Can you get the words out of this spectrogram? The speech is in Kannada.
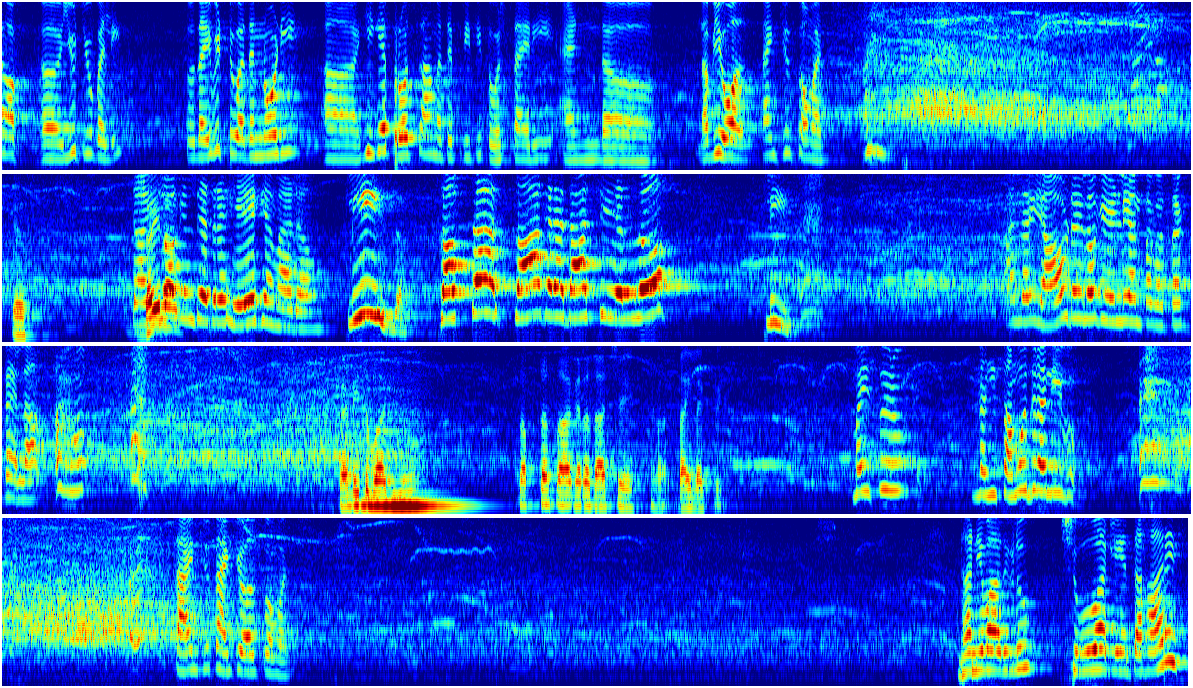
ಯೂಟ್ಯೂಬಲ್ಲಿ ಸೊ ದಯವಿಟ್ಟು ಅದನ್ನು ನೋಡಿ ಹೀಗೆ ಪ್ರೋತ್ಸಾಹ ಮತ್ತು ಪ್ರೀತಿ ತೋರಿಸ್ತಾ ಇರಿ. And love you all thank you so much yes dialogue ಇಲ್ಲದೆ ಇದ್ರೆ ಹೇಗೆ ಮೇಡಮ್ ಪ್ಲೀಸ್ ಸಪ್ತ ಸಾಗರದಾಚೆ ಎಲ್ಲೋ? ಪ್ಲೀಸ್ ಅಲ್ಲ ಯಾವ ಡೈಲಾಗ್ ಹೇಳಿ ಅಂತ ಗೊತ್ತಾಗ್ತಾ ಇಲ್ಲ. ಖಂಡಿತವಾಗಿಯೂ ಸಪ್ತಸಾಗರದಾಚೆ ಡೈಲಾಗ್ ಪ್ಲೀಸ್ ಮೈಸೂರು ನನ್ನ ಸಮುದ್ರ ನೀವು. Thank you thank you all so much ಧನ್ಯವಾದಗಳು. ಶುಭವಾಗಲಿ ಅಂತ ಹಾರೈಸ್.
